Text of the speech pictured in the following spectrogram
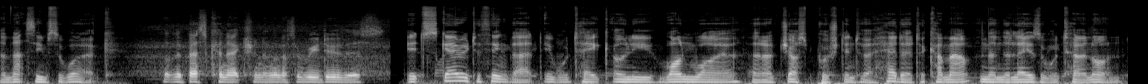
and that seems to work. Not the best connection, I'm going to have to redo this. It's scary to think that it will take only one wire that I've just pushed into a header to come out and then the laser would turn on.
